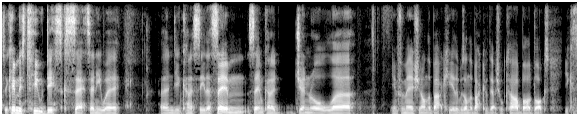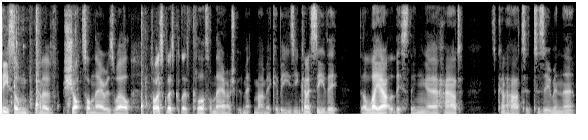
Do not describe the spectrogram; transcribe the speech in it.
So it came in this two disc set anyway, and you can kind of see the same same kind of general uh, information on the back here that was on the back of the actual cardboard box. You can see some kind of shots on there as well. So let's let's let's close on there. Actually, make, might make it a bit easy. You can kind of see the the layout that this thing uh, had. It's kind of hard to, to zoom in there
